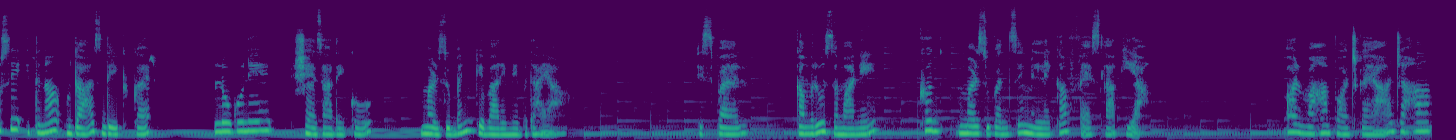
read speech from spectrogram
उसे इतना उदास देखकर लोगों ने शहजादे को मरजुबन के बारे में बताया। इस पर कमरू जमा ने खुद मरजुबन से मिलने का फैसला किया और वहाँ पहुँच गया जहाँ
